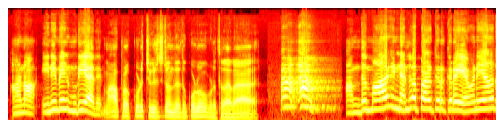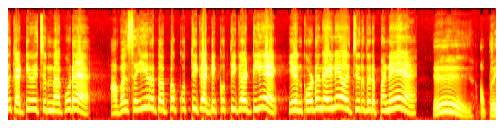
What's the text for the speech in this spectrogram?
ஆனா இனிமேல் முடியாது. மாப்பிள்ளை குடிச்சு குடிச்சிட்டு வந்து கொடுமைப்படுத்துறாரா. அந்த மாதிரி நல்ல பழக்கம் இருக்கிற எவனையாவது கட்டி வச்சிருந்தா கூட அவன் செய்யற தப்ப குத்தி காட்டி குத்தி காட்டியே என் கொடுங்கையிலே வச்சிருந்திருப்பனே. ஏய் அப்ப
